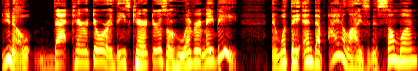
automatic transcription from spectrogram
you know, that character or these characters or whoever it may be. And what they end up idolizing is someone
